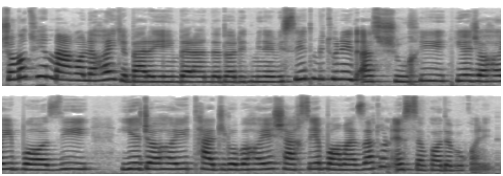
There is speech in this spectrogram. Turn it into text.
شما توی مقاله هایی که برای این برنده دارید می نویسید می‌تونید از شوخی یه جاهای بازی یه جاهایی تجربه های شخصی بامزتون استفاده بکنید.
